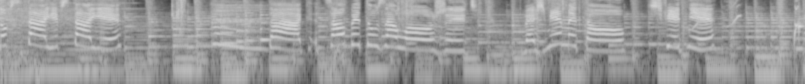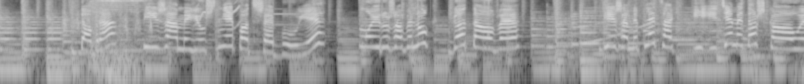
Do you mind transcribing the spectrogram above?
No wstaję, wstaję. Tak, co by tu założyć? Weźmiemy to. Świetnie. Dobra, piżamy już nie potrzebuję. Mój różowy look gotowe. Bierzemy plecak i idziemy do szkoły.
